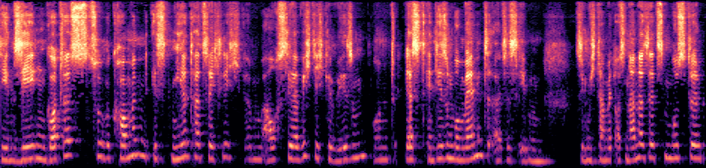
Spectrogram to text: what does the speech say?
den Segen Gottes zu bekommen, ist mir tatsächlich ähm, auch sehr wichtig gewesen. Und erst in diesem Moment, als es eben, sie mich damit auseinandersetzen musste,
